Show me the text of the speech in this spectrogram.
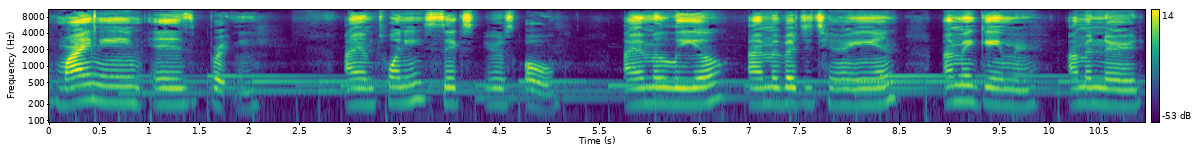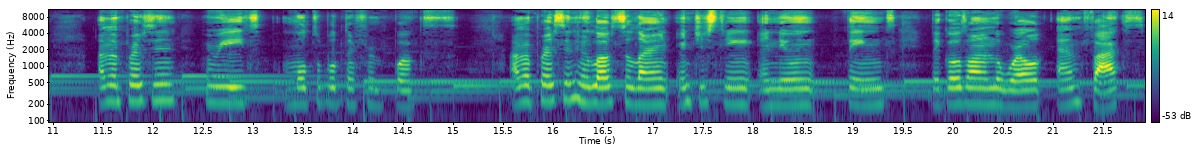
my name is Brittany. I am 26 years old. I am a Leo. I'm a vegetarian. I'm a gamer. I'm a nerd. I'm a person who reads multiple different books. I'm a person who loves to learn interesting and new things that goes on in the world and facts.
